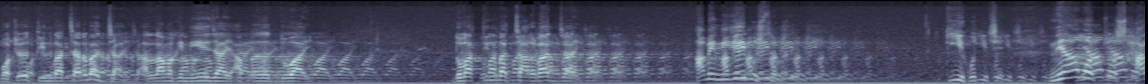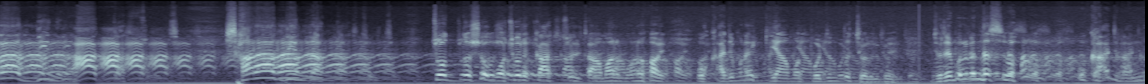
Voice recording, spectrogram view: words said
বছরে তিনবার, চারবার যাই। আল্লাহ আমাকে নিয়ে যায়, আপনাদের দোয়াই দুবার, তিনবার, চারবার যাই। আমি নিজেই বুঝতে পারি কি হচ্ছে? নিয়ামত সারা দিন রাত। সারা দিন রাত চলছে। চোদ্দশো বছর কাজ চলছে। আমার মনে হয় ও কাজ মনে হয় কিয়ামত পর্যন্ত চলবে। জোরে বলবেন না? ও কাজ বন্ধ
